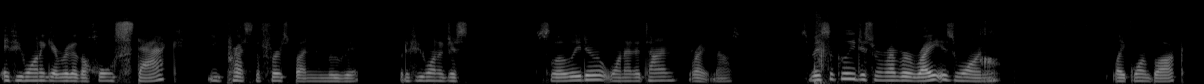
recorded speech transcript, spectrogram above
If you want to get rid of the whole stack, you press the first button and move it. But if you want to just slowly do it one at a time, right mouse. So basically just remember right is one, like one block,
